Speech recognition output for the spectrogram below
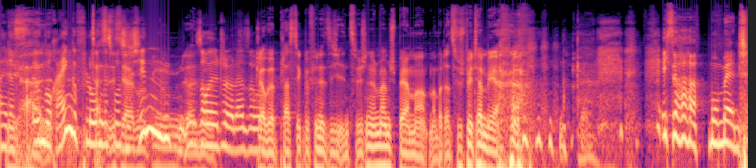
weil das Ja, irgendwo reingeflogen das ist, wo es ja nicht hin also, sollte oder so. Ich glaube, Plastik befindet sich inzwischen in meinem Sperma, aber dazu später mehr. Ich so, haha, Moment.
